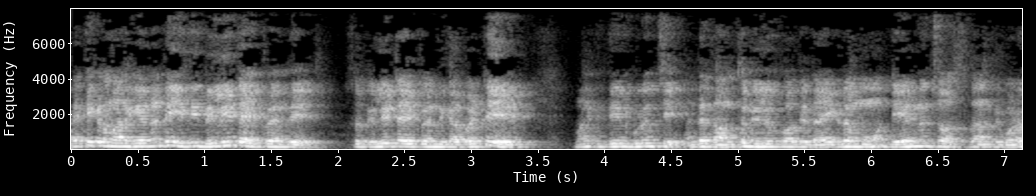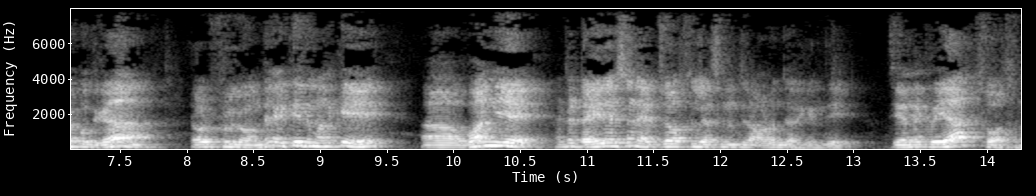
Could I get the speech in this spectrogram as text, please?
అయితే ఇక్కడ మనకి ఏంటంటే ఇది డిలీట్ అయిపోయింది. సో డిలీట్ అయిపోయింది కాబట్టి మనకి దీని గురించి అంటే దంతు నిలుపుకోతే డయాగ్రామ్ దేని నుంచి వస్తుందని కూడా కొద్దిగా డౌట్ఫుల్గా ఉంది. అయితే ఇది మనకి వన్ ఏ అంటే డైజెషన్ అబ్జార్ప్షన్ లెసన్ నుంచి రావడం జరిగింది. జీర్ణక్రియ శోషణ.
